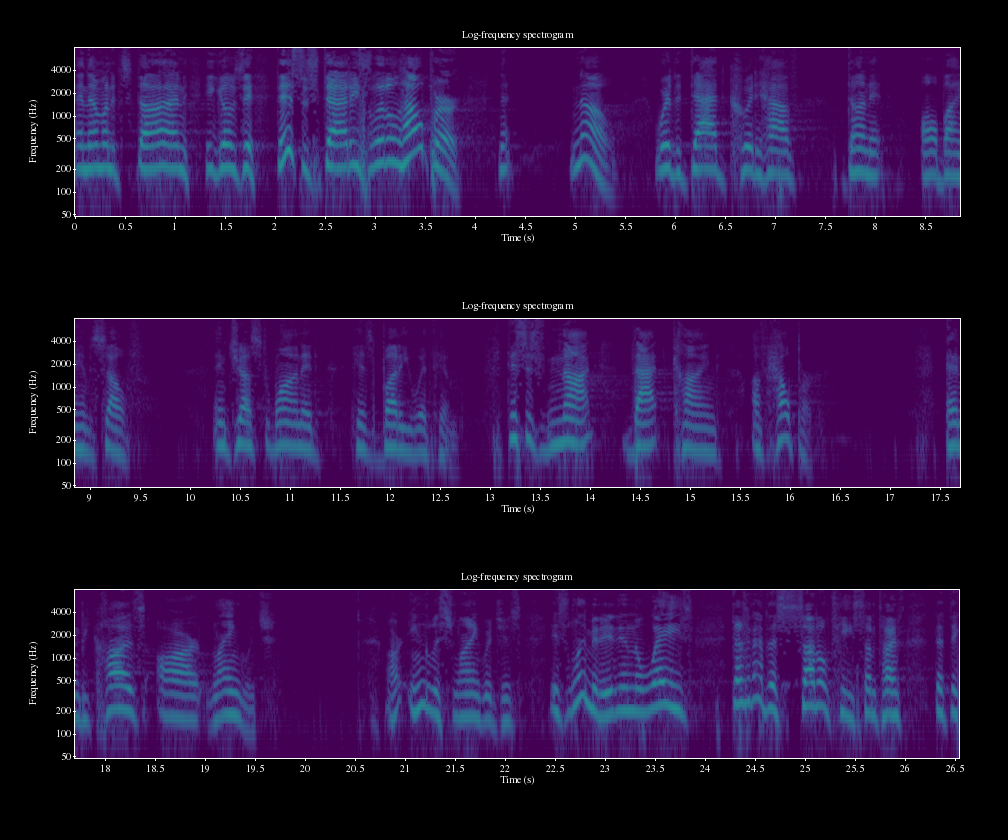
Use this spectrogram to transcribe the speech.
And then when it's done, he goes This is daddy's little helper. No, where the dad could have done it all by himself and just wanted his buddy with him. This is not that kind of helper. And because our language, our English language is, is limited in the ways, doesn't have the subtlety sometimes that the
